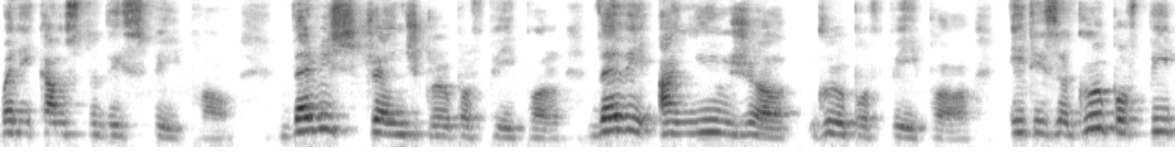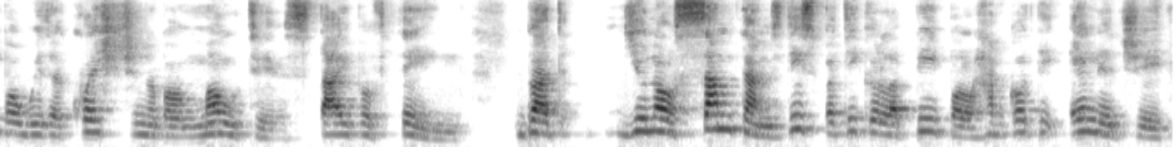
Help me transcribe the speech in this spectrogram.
when it comes to these people very strange group of people, very unusual group of people. It is a group of people with a questionable motives type of thing. But you know, sometimes these particular people have got the energy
